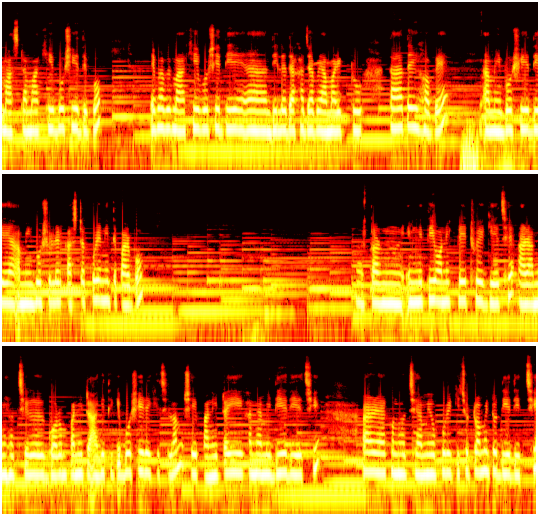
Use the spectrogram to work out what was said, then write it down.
মাছটা মাখিয়ে বসিয়ে দেব। এভাবে মাখিয়ে বসিয়ে দিয়ে দিলে দেখা যাবে আমার একটু তাড়াতাড়ি হবে। আমি বসিয়ে দিয়ে আমি গোসলের কাজটা করে নিতে পারব। কারণ এমনিতেই অনেক লেট হয়ে গিয়েছে। আর আমি হচ্ছে গরম পানিটা আগে থেকে বসিয়ে রেখেছিলাম, সেই পানিটাই এখানে আমি দিয়ে দিয়েছি। আর এখন হচ্ছে আমি ওপরে কিছু টমেটো দিয়ে দিচ্ছি।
